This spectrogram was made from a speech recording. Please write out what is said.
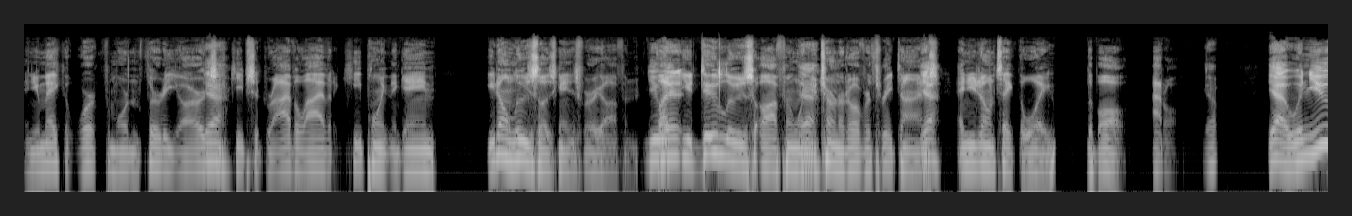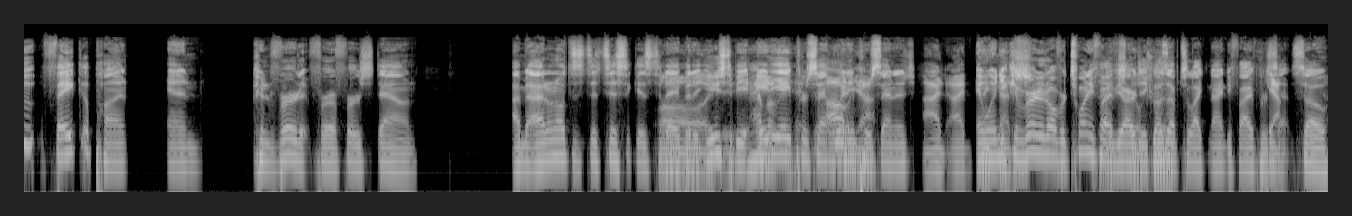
and you make it work for more than 30 yards yeah. and keeps a drive alive at a key point in the game, you don't lose those games very often. You but win. you do lose often when Yeah. you turn it over three times Yeah. and you don't take the way the ball at all. Yep. Yeah, when you fake a punt and convert it for a first down, I mean, I don't know what the statistic is today, but it Oh, used to be 88% oh, winning yeah. percentage. I, I And when you convert it over 25 yards, it goes true. up to like 95%. Yeah. So,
